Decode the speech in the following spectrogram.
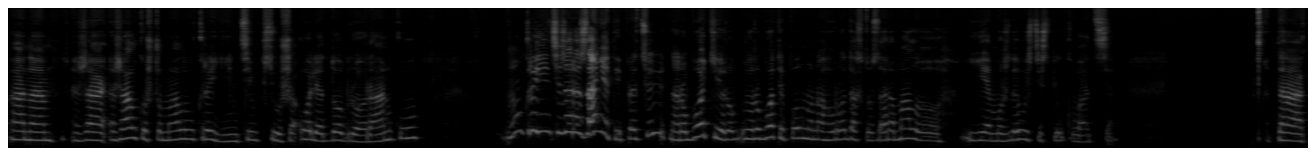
Анна, жалко, що мало українців. Ксюша, Оля, доброго ранку. Ну, українці зараз зайняті, працюють на роботі, роботи повно на городах, то зараз мало є можливості спілкуватися. Так.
